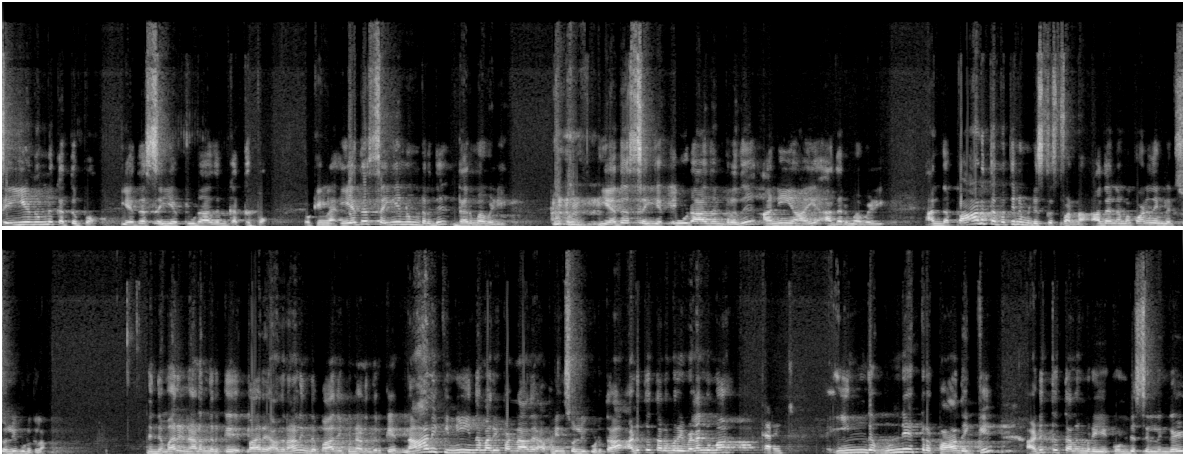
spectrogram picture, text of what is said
செய்யணும்னு கத்துப்போம். எதை செய்யக்கூடாதுன்னு கத்துப்போம். ஓகேங்களா? எதை செய்யணும்ன்றது தர்ம வழி. எதை செய்யக்கூடாதுன்றது அநியாய அதர்ம வழி. அந்த பாடத்தை பத்தி நம்ம டிஸ்கஸ் பண்ணலாம். அதை நம்ம குழந்தைங்களுக்கு சொல்லி கொடுக்கலாம். இந்த மாதிரி நடந்திருக்கு பாரு அதனால இந்த பாதிப்பு நடந்திருக்கு. நாளைக்கு நீ இந்த மாதிரி பண்ணாத அப்படின்னு சொல்லி கொடுத்தா அடுத்த தலைமுறை விளங்குமா? கரெக்ட் இந்த முன்னேற்ற பாதைக்கு அடுத்த தலைமுறையை கொண்டு செல்லுங்கள்.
